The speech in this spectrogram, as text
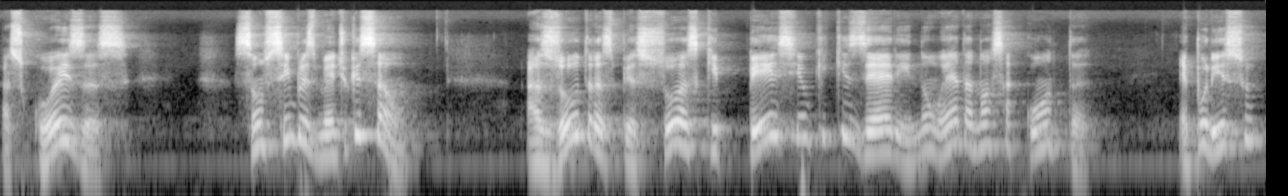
As coisas são simplesmente o que são. As outras pessoas que pensem o que quiserem não é da nossa conta. É por isso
